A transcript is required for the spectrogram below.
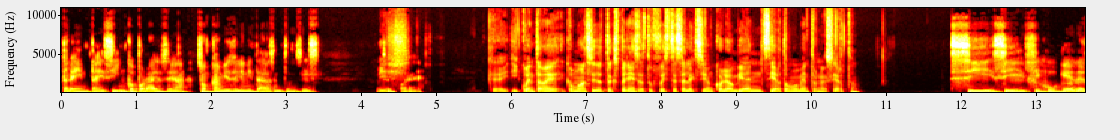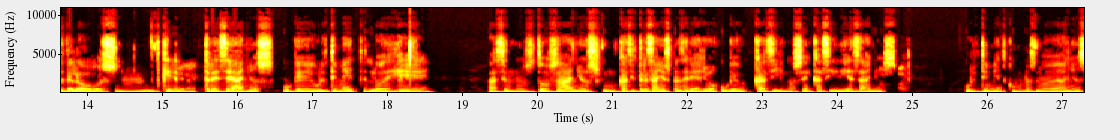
35 por ahí, o sea, son cambios ilimitados, entonces. Y cuéntame cómo ha sido tu experiencia. Tú fuiste selección Colombia en cierto momento, ¿no es cierto? Sí, sí, sí, jugué desde los mm, que 13 años, jugué Ultimate, lo dejé hace unos dos años, mm, casi tres años pensaría yo, jugué casi, no sé, casi 10 años. Ultimate, como unos nueve años.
